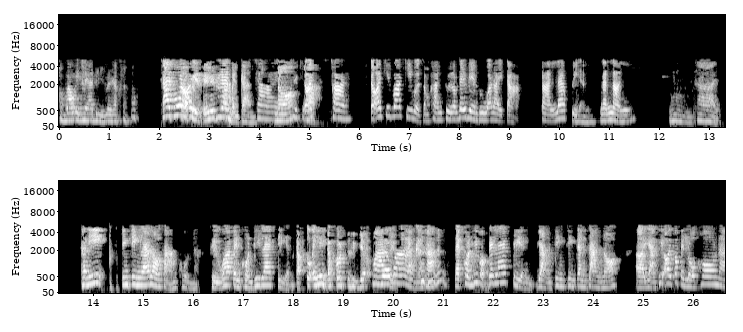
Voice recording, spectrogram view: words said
ของเราเองในอดีตเลยค่ะ ใช่เพราะว่าเราเปลี่ยนไปเรื่อยๆเหมือนกันใช่เนาะใช่แต่อ้อยคิดว่าคีย์เวิร์ดสำคัญคือเราได้เรียนรู้อะไรจากการแลกเปลี่ยนนั้นๆ อืมใช่ทีนี้จริง ๆ แล้วเราสามคนน่ะ ถือว่าเป็นคนที่แลกเปลี่ยนกับตัวเองกับคนอื่นเยอะมากเลยกันนะคะแต่คนที่แบบได้แลกเปลี่ยนอย่างจริงจริงจังๆเนาะเอ่ออย่างที่อ้อยก็เป็น local นะ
